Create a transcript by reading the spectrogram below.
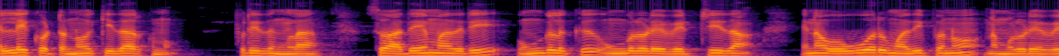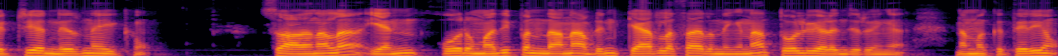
எல்லை கோட்டை நோக்கி தான் இருக்கணும். புரியுதுங்களா? ஸோ அதே மாதிரி உங்களுக்கு உங்களுடைய வெற்றி தான். ஏன்னா ஒவ்வொரு மதிப்பெண்ணும் நம்மளுடைய வெற்றியை நிர்ணயிக்கும். ஸோ அதனால் என் ஒரு மதிப்பெண் தானே அப்படின்னு கேர்லெஸ்ஸாக இருந்தீங்கன்னா தோல்வி அடைஞ்சிருவீங்க. நமக்கு தெரியும்.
